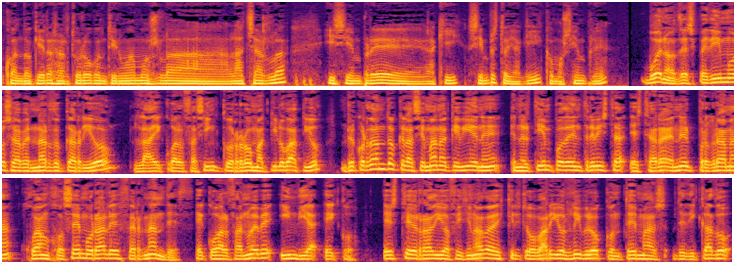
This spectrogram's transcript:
cuando quieras, Arturo, continuamos la, la charla y siempre aquí, siempre estoy aquí, como siempre. Bueno, despedimos a Bernardo Carrió, la Ecoalfa 5 Roma Kilovatio, recordando que la semana que viene, en el tiempo de entrevista, estará en el programa Juan José Morales Fernández, Ecoalfa 9 India Eco. Este radioaficionado ha escrito varios libros con temas dedicados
